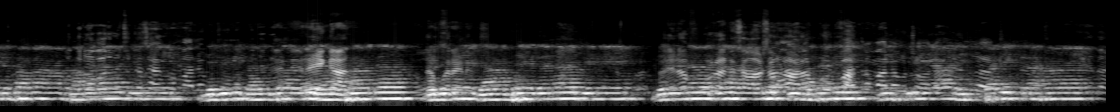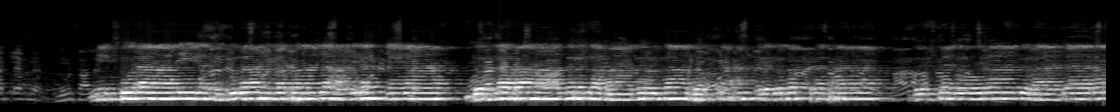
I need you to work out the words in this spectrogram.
ఇస్తావా? ఇరవై రెండు లక్షలు? రెండు లక్షలకి దుర్గమా దుర్గా దుర్గహంతే దుర్గప్రభా దుష్టదూరా దురాచారా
